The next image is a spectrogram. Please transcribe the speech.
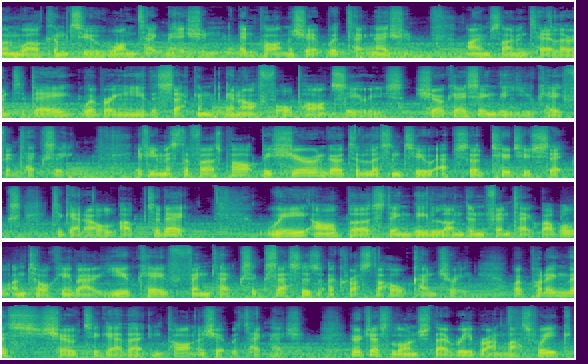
and welcome to One Tech Nation in partnership with Tech Nation. I'm Simon Taylor, and today we're bringing you the second in our four part series showcasing the UK fintech scene. If you missed the first part, be sure and go to listen to episode 226 to get all up to date. We are bursting the London fintech bubble and talking about UK fintech successes across the whole country. We're putting this show together in partnership with TechNation, who just launched their rebrand last week.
